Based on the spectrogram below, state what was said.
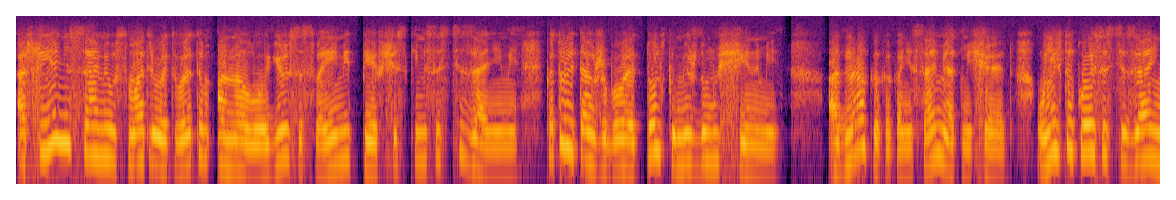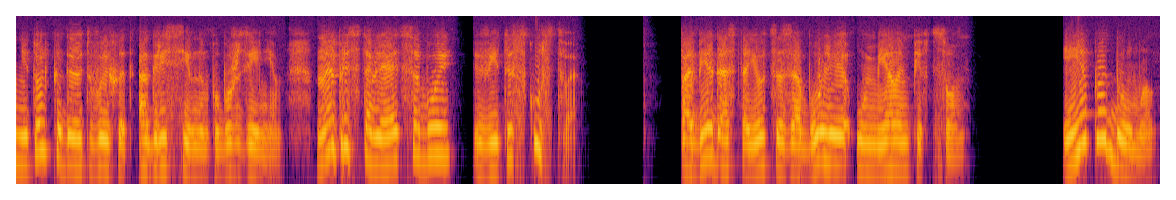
Аршияне сами усматривают в этом аналогию со своими певческими состязаниями, которые также бывают только между мужчинами. Однако, как они сами отмечают, у них такое состязание не только дает выход агрессивным побуждениям, но и представляет собой вид искусства победа остается за более умелым певцом. И я подумал,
